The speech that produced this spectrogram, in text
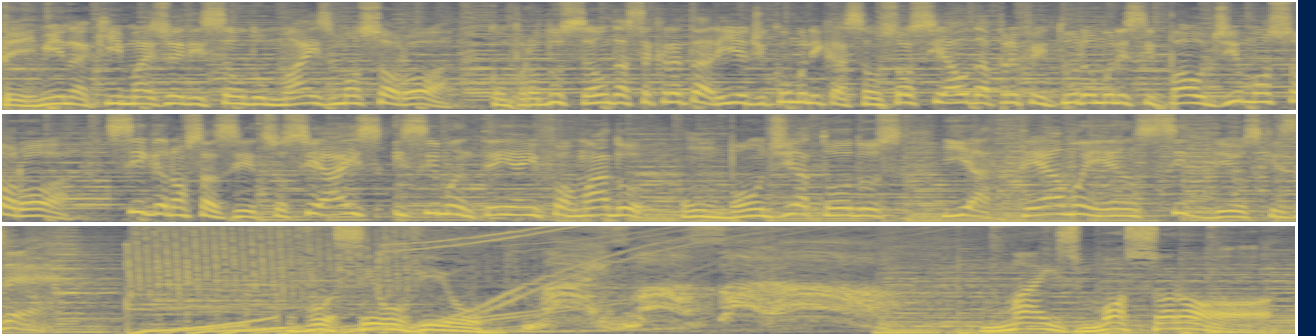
Termina aqui mais uma edição do Mais Mossoró, com produção da Secretaria de Comunicação Social da Prefeitura Municipal de Mossoró. Siga nossas redes sociais e se mantenha informado. Um bom dia a todos e até amanhã, se Deus quiser. Você ouviu Mais Mossoró! Mais Mossoró,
